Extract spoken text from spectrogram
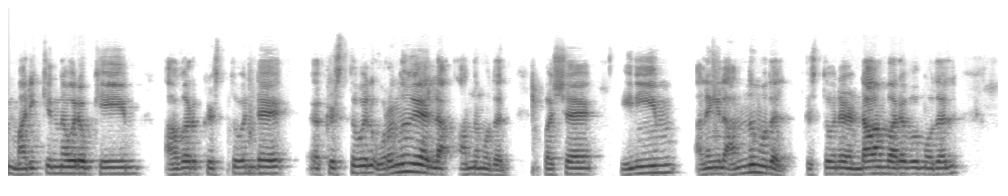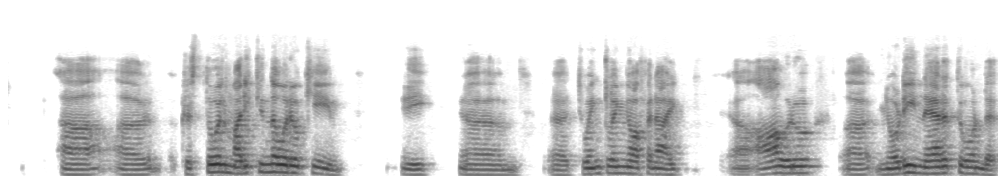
മരിക്കുന്നവരൊക്കെയും അവർ ക്രിസ്തുവിന്റെ ക്രിസ്തുവിൽ ഉറങ്ങുകയല്ല അന്ന് മുതൽ. പക്ഷേ ഇനിയും അല്ലെങ്കിൽ അന്ന് മുതൽ ക്രിസ്തുവിന്റെ രണ്ടാം വരവ് മുതൽ ക്രിസ്തുവിൽ മരിക്കുന്നവരൊക്കെയും ഈ ട്വിങ്ക്ലിംഗ് ഓഫ് എൻ ഐ ആ ഒരു ഞൊടി നേരത്ത് കൊണ്ട്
